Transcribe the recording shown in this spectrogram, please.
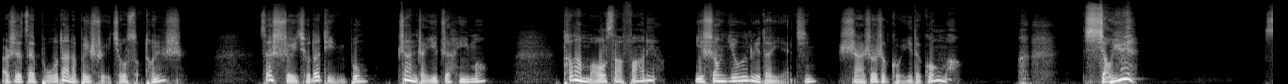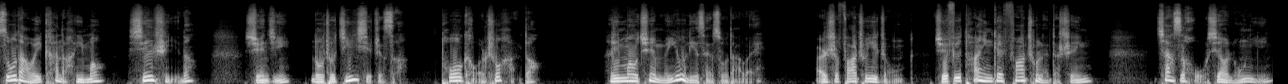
而是在不断的被水球所吞噬。在水球的顶部站着一只黑猫，它的毛发发亮，一双幽绿的眼睛。闪烁着诡异的光芒，小月。苏大为看到黑猫，先是一愣，旋即露出惊喜之色，脱口而出喊道：“黑猫却没有理睬苏大为，而是发出一种绝非他应该发出来的声音，恰似虎啸龙吟。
